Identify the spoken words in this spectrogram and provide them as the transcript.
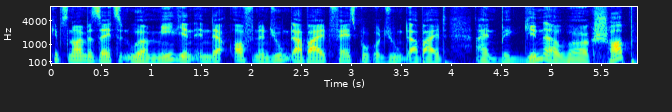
Gibt es 9 bis 16 Uhr Medien in der offenen Jugendarbeit, Facebook und Jugendarbeit, ein Beginner-Workshop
